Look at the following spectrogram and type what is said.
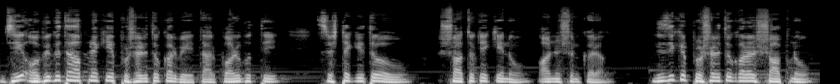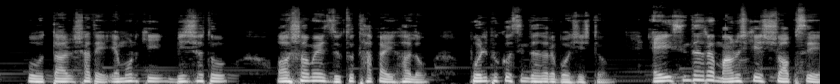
যে অভিজ্ঞতা আপনাকে প্রসারিত করবে, তার পরবর্তী চেষ্টাকৃত ও শতকে কেন অন্বেষণ করা। নিজেকে প্রসারিত করার স্বপ্ন ও তার সাথে এমনকি বিশেষত অসময়ের যুক্ত থাকাই হল পরিপক্ক চিন্তাধারা বৈশিষ্ট্য। এই চিন্তাধারা মানুষকে সবচেয়ে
